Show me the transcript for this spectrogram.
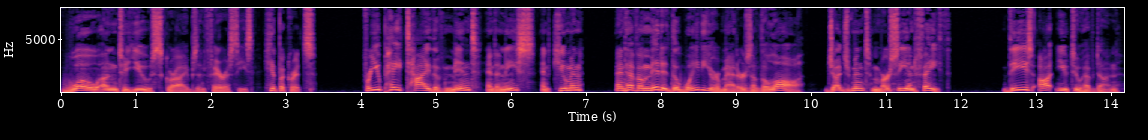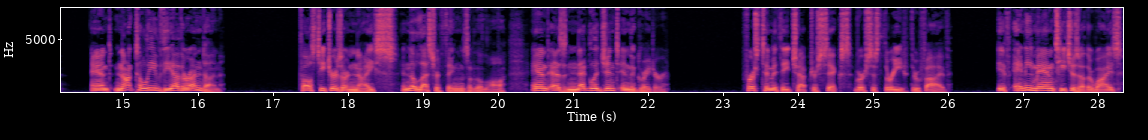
Woe unto you, scribes and Pharisees, hypocrites! For you pay tithe of mint and anise and cumin, and have omitted the weightier matters of the law, judgment, mercy, and faith. These ought you to have done, and not to leave the other undone. False teachers are nice in the lesser things of the law, and as negligent in the greater. 1 Timothy chapter 6 verses 3 through 5. If any man teaches otherwise,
